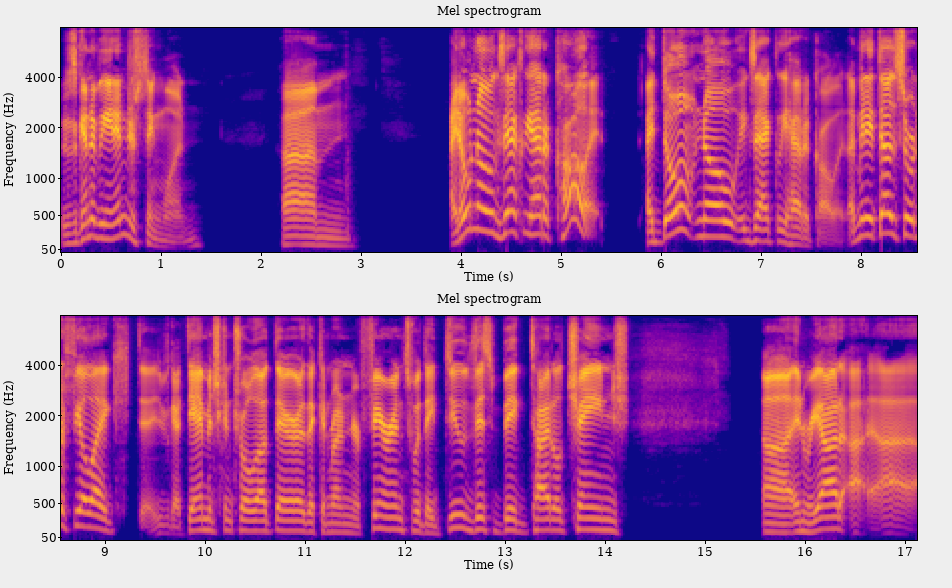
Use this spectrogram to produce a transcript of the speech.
This is going to be an interesting one. Um, I don't know exactly how to call it. I don't know exactly how to call it. I mean, it does sort of feel like uh, you've got damage control out there that can run interference. Would they do this big title change uh, in Riyadh? Uh,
